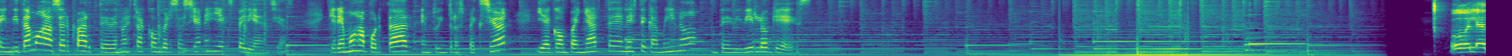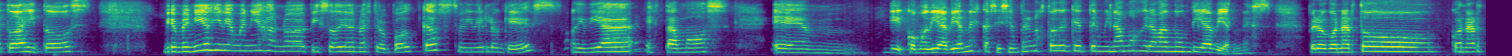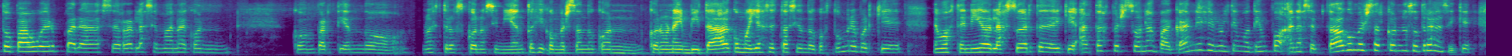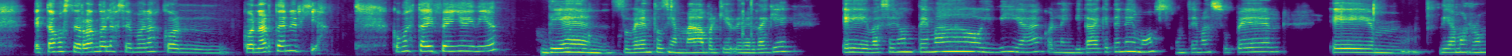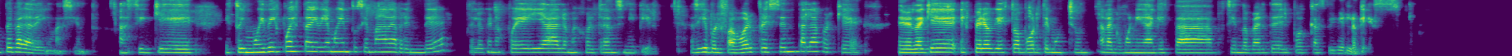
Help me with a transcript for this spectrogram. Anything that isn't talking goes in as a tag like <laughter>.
Te invitamos a ser parte de nuestras conversaciones y experiencias. Queremos aportar en tu introspección y acompañarte en este camino de vivir lo que es. Hola a todas y todos. Bienvenidos y bienvenidas a un nuevo episodio de nuestro podcast, Vivir lo que es. Hoy día estamos Em, como día viernes, casi siempre nos toca que terminamos grabando un día viernes, pero con harto, con harto power para cerrar la semana con, compartiendo nuestros conocimientos y conversando con, con, una invitada, como ya se está haciendo costumbre, porque hemos tenido la suerte de que hartas personas bacanes el último tiempo han aceptado conversar con nosotras, así que estamos cerrando las semanas con, con harta energía. ¿Cómo está Ifeño hoy día? Bien, súper entusiasmada porque de verdad que eh, va a ser un tema hoy día con la invitada que tenemos, un tema súper, eh, digamos, rompe paradigmas, siento. Así que estoy muy dispuesta hoy día, muy entusiasmada de aprender de lo que nos puede ella a lo mejor transmitir. Así que por favor, preséntala porque de verdad que espero que esto aporte mucho a la comunidad que está siendo parte del podcast Vivir lo que es.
